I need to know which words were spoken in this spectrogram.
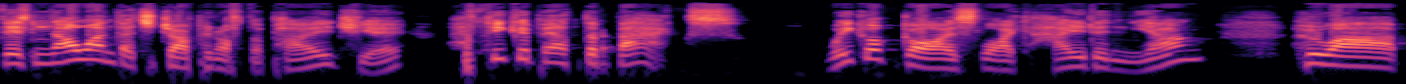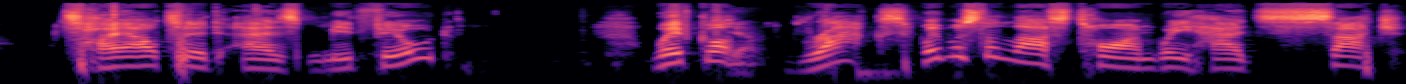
There's no one that's jumping off the page yet. Think about the backs. We got guys like Hayden Young who are touted as midfield. We've got yeah. rucks. When was the last time we had such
